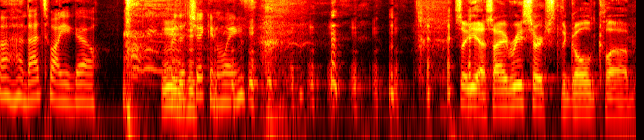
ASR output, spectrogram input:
Uh huh. that's why you go for the chicken wings. So yes, I researched the Gold Club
